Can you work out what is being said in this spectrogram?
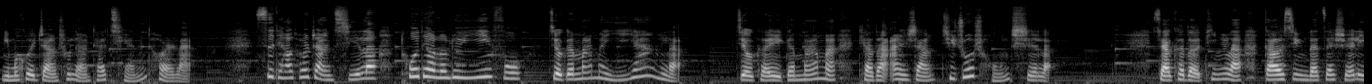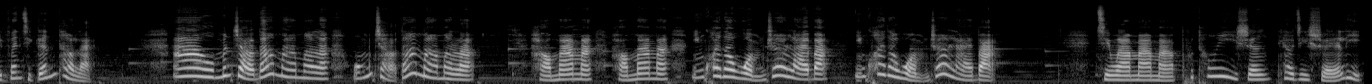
你们会长出两条前腿来，四条腿长齐了，脱掉了绿衣服，就跟妈妈一样了。”就可以跟妈妈跳到岸上去捉虫吃了。小蝌蚪听了，高兴地在水里翻起跟头来。啊，我们找到妈妈了！我们找到妈妈了！好妈妈，好妈妈，您快到我们这儿来吧！您快到我们这儿来吧！青蛙妈妈扑通一声跳进水里，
